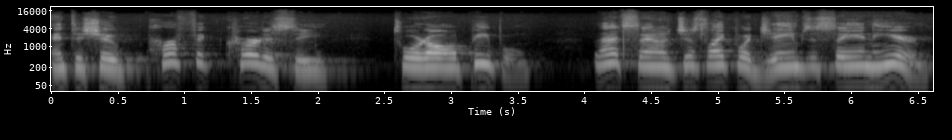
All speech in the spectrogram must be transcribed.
and to show perfect courtesy toward all people. That sounds just like what James is saying here.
